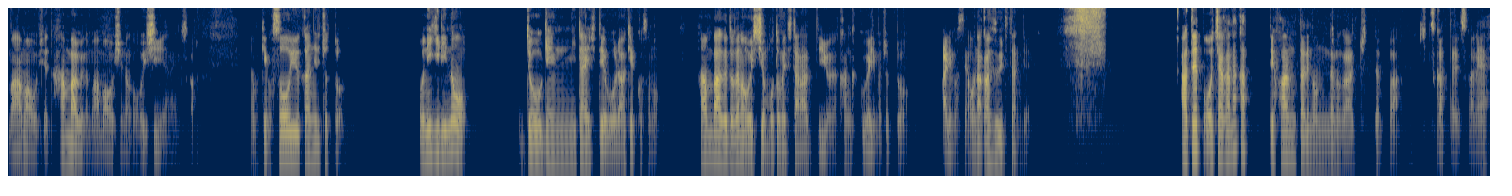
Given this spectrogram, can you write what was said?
まあまあ美味しいと、ハンバーグのまあまあ美味しいのが美味しいじゃないですか。やっぱ結構そういう感じでちょっと、おにぎりの上限に対して俺は結構その、ハンバーグとかの美味しいを求めてたなっていうような感覚が今ちょっとありますね。お腹空いてたんで。あとやっぱお茶がなかったファンタで飲んだのがちょっとやっぱきつかったですかね。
